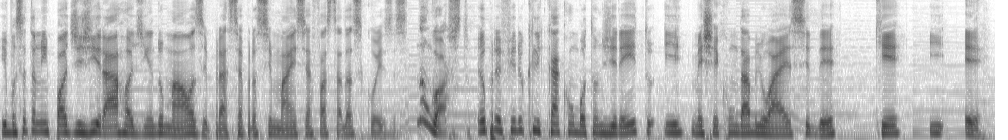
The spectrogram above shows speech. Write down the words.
E você também pode girar a rodinha do mouse para se aproximar e se afastar das coisas. Não gosto. Eu prefiro clicar com o botão direito e mexer com WASD, Q e E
